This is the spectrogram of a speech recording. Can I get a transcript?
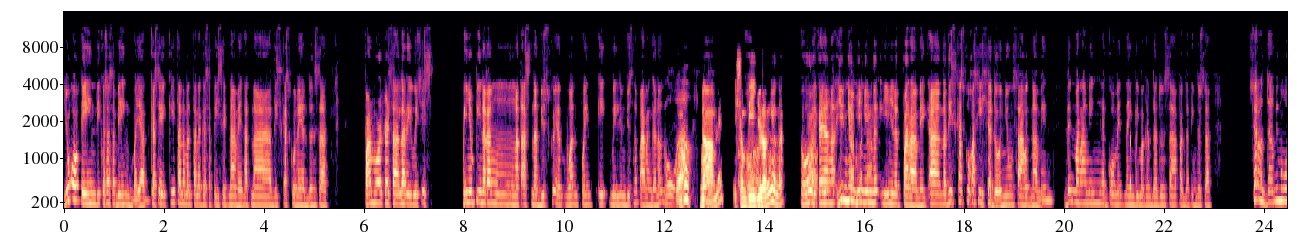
Yung OT, hindi ko sasabihin bayad kasi kita naman talaga sa payslip namin at na-discuss ko na yan dun sa farm worker salary which is yun yung pinakang mataas na views ko, yan, 1.8 million views na parang ganon. Oh, Wow, wow. dami. Isang Oo. video lang yun, ha? Oo, Wow. kaya nga, yun yun, yun, yun, yun, yung nagparamig. Ah, na-discuss ko kasi siya doon, yung sahod namin. Then maraming nag-comment na hindi maganda doon sa pagdating doon sa, Sir, ang dami mong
